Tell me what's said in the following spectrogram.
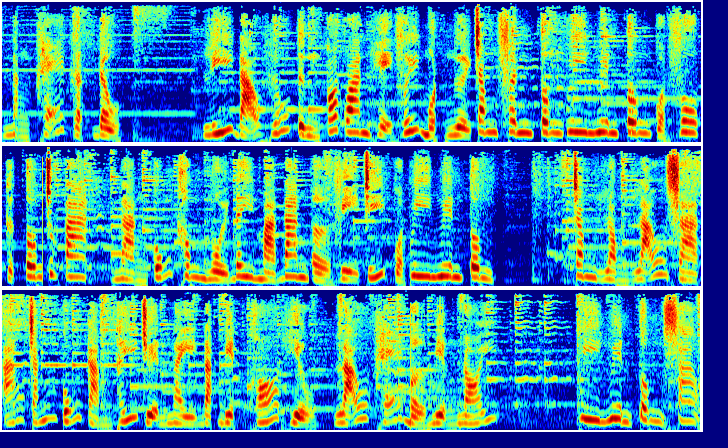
nặng khẽ gật đầu. Lý Đạo Hữu từng có quan hệ với một người trong phân tôn quy nguyên tôn của vô cực tôn chúng ta, nàng cũng không ngồi đây mà đang ở vị trí của quy nguyên tôn. Trong lòng lão già áo trắng cũng cảm thấy chuyện này đặc biệt khó hiểu, lão khẽ mở miệng nói. Quy Nguyên Tông sao?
